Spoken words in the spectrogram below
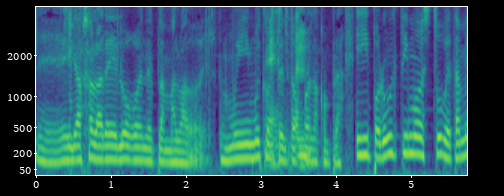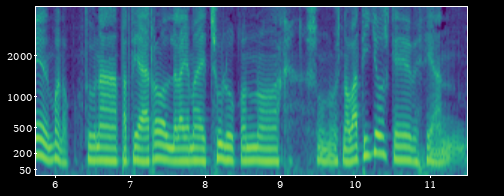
Eh, ya os hablaré luego en el plan malvado de él. Muy, muy contento con la compra. Y por último estuve también, bueno, tuve una partida de rol de la llamada de Chulu con unos, unos novatillos que decían,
